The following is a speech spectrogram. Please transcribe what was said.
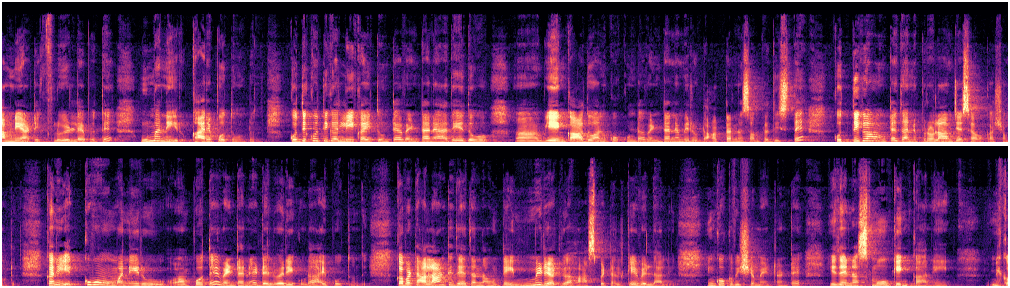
ఆమ్నియాటిక్ ఫ్లూయిడ్ లేకపోతే ఉమ్మ నీరు కారిపోతూ ఉంటుంది. కొద్ది కొద్దిగా లీక్ అవుతుంటే వెంటనే అదేదో ఏం కాదు అనుకోకుండా వెంటనే మీరు డాక్టర్ను సంప్రదిస్తే కొద్దిగా ఉంటే దాన్ని ప్రొలాంగ్ చేసే అవకాశం ఉంటుంది. కానీ ఎక్కువ ఉమ్మ నీరు పోతే వెంటనే డెలివరీ కూడా అయిపోతుంది. కాబట్టి అలాంటిది ఏదన్నా ఉంటే ఇమ్మీడియట్గా హాస్పిటల్కి వెళ్ళాలి. ఇంకొక విషయం ఏంటంటే ఏదైనా స్మోకింగ్ కానీ మీకు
